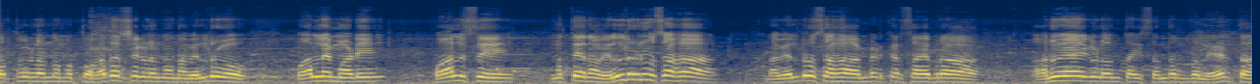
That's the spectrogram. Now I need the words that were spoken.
ತತ್ವಗಳನ್ನು ಮತ್ತು ಆದರ್ಶಗಳನ್ನು ನಾವೆಲ್ಲರೂ ಪಾಲನೆ ಮಾಡಿ, ಪಾಲಿಸಿ ಮತ್ತು ನಾವೆಲ್ಲರೂ ಸಹ ನಾವೆಲ್ಲರೂ ಸಹ ಅಂಬೇಡ್ಕರ್ ಸಾಹೇಬರ ಅನುಯಾಯಿಗಳು ಅಂತ ಈ ಸಂದರ್ಭದಲ್ಲಿ ಹೇಳ್ತಾ,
